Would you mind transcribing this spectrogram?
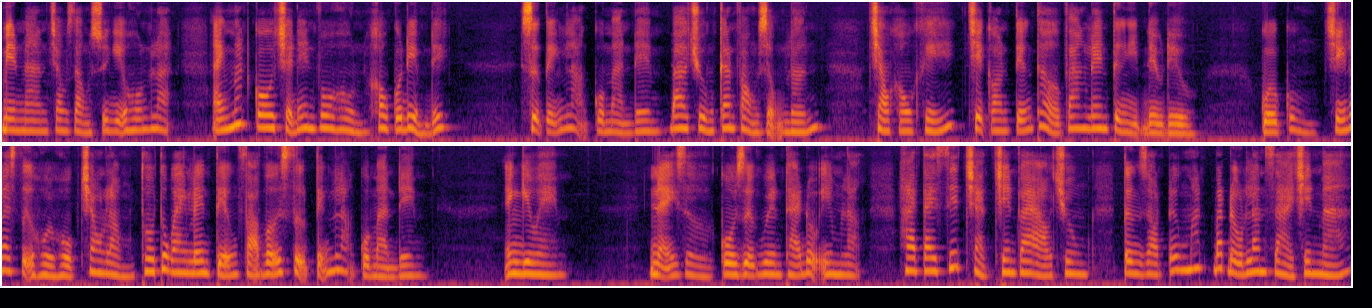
Miên man trong dòng suy nghĩ hỗn loạn, ánh mắt cô trở nên vô hồn, không có điểm đích. Sự tĩnh lặng của màn đêm bao trùm căn phòng rộng lớn. Trong không khí chỉ còn tiếng thở vang lên từng nhịp đều đều. Cuối cùng chính là sự hồi hộp trong lòng thôi thúc anh lên tiếng phá vỡ sự tĩnh lặng của màn đêm. Anh yêu em. Nãy giờ cô giữ nguyên thái độ im lặng Hai tay siết chặt trên vai áo chung Từng giọt nước mắt bắt đầu lan dài trên má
